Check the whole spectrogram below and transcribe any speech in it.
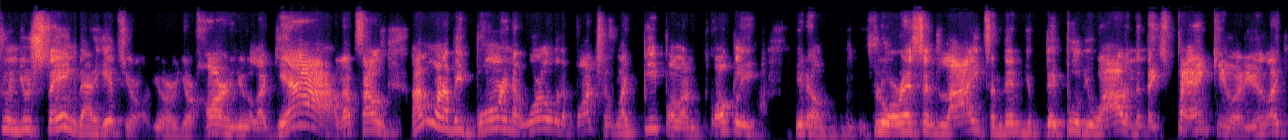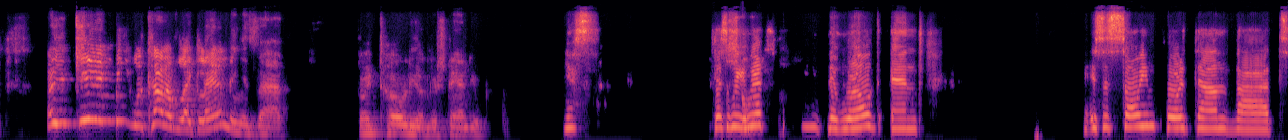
when you're saying that hits your your your heart you're like yeah that sounds i don't want to be born in a world with a bunch of like people and ugly you know fluorescent lights and then you they pull you out and then they spank you and you're like are you kidding me? What kind of like landing is that? So i totally understand you. Yes. Yes so, we, we're the world and it's so important that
